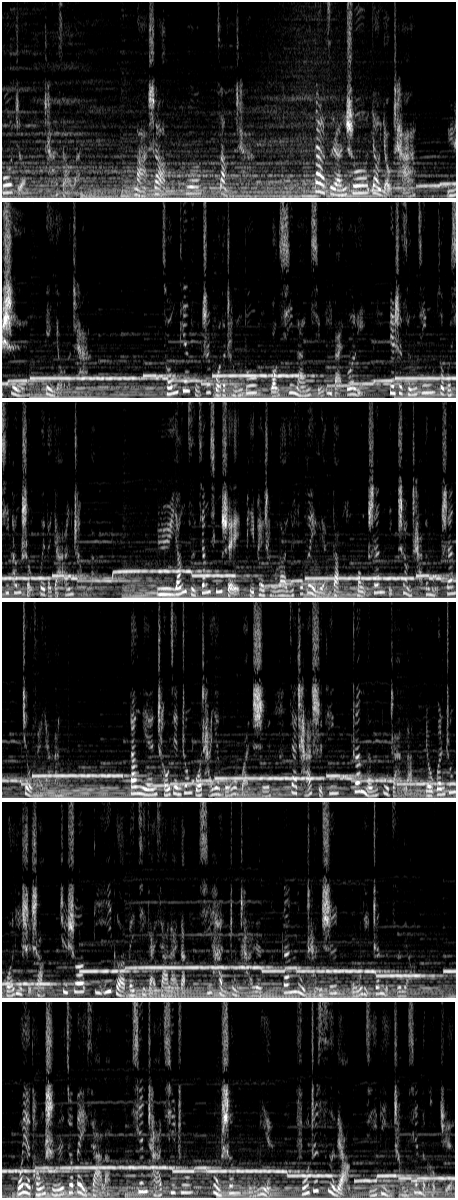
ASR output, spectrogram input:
播者茶小丸，马上喝藏茶。大自然说要有茶，于是便有了茶。从天府之国的成都往西南行一百多里，便是曾经做过西康省会的雅安城了。与扬子江清水匹配成了一副对联的蒙山顶上茶的蒙山，就在雅安。当年筹建中国茶叶博物馆时，在茶史厅专门布展了有关中国历史上据说第一个被记载下来的西汉种茶人甘露禅师吴理真的资料。我也同时就背下了“仙茶七株，不生不灭，服之四两，极地成仙”的口诀。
